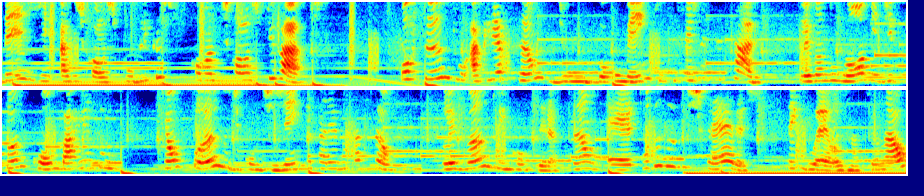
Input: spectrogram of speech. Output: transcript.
desde as escolas públicas como as escolas privadas. Portanto, a criação de um documento se fez necessário, levando o nome de Plancom/Edu, que é um plano de contingência para a educação, levando em consideração é, todas as esferas, sendo elas nacional,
